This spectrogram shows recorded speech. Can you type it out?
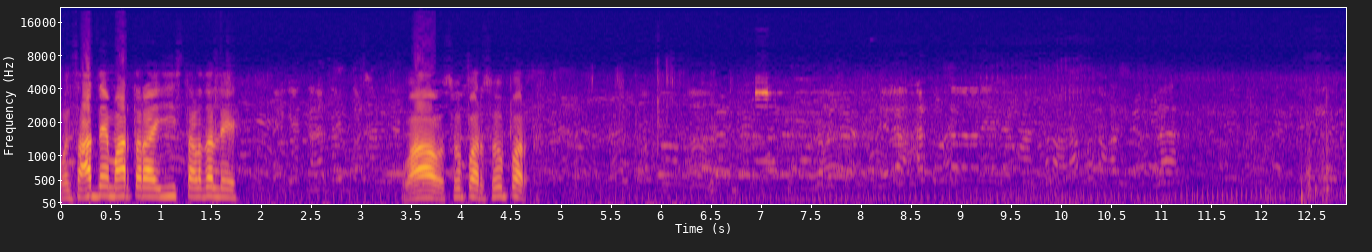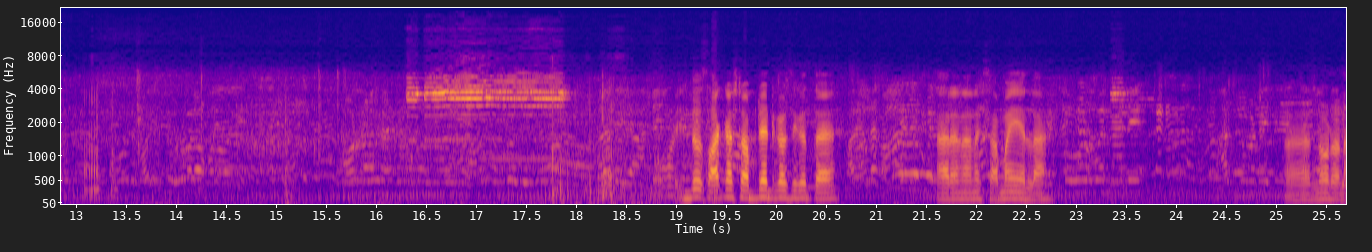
ಒಂದು ಸಾಧನೆ ಮಾಡ್ತಾರ ಈ ಸ್ಥಳದಲ್ಲಿ. Wow, super super. ಸಾಕಷ್ಟು ಅಪ್ಡೇಟ್ಗಳು ಸಿಗುತ್ತೆ. ಆದರೆ ನನಗೆ ಸಮಯ ಇಲ್ಲ. ನೋಡೋಣ.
